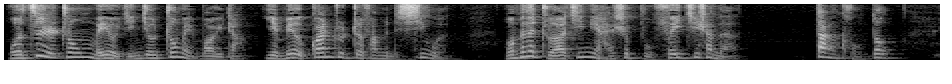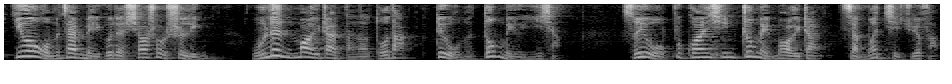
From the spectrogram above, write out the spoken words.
我自始终没有研究中美贸易战，也没有关注这方面的新闻。我们的主要精力还是补飞机上的弹孔洞，因为我们在美国的销售是零，无论贸易战打到多大，对我们都没有影响。所以我不关心中美贸易战怎么解决法，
